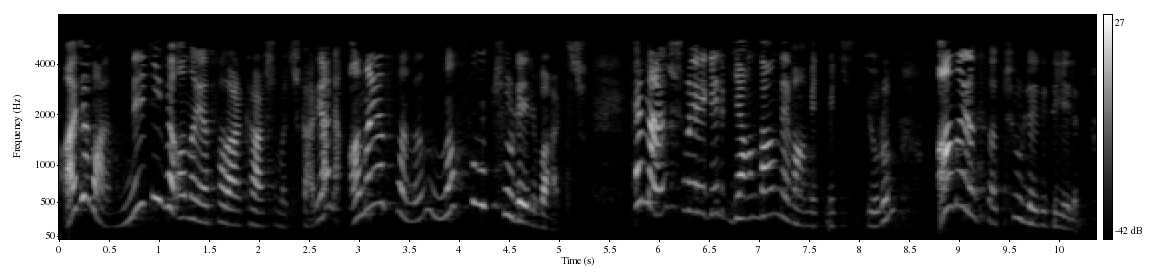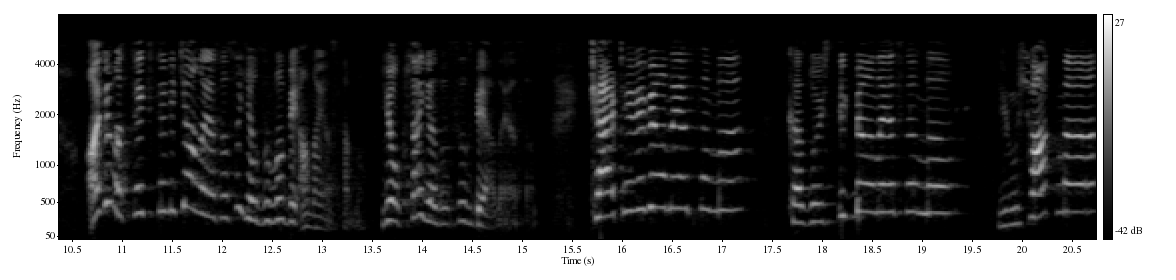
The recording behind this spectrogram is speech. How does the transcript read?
Acaba ne gibi anayasalar karşıma çıkar? Yani anayasanın nasıl türleri vardır? Hemen şuraya gelip yandan devam etmek istiyorum. Anayasa türleri diyelim. Acaba 82 anayasası yazılı bir anayasa mı? Yoksa yazısız bir anayasa mı? Çerçeve bir anayasa mı? Kazuistik bir anayasa mı? Yumuşak mı?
